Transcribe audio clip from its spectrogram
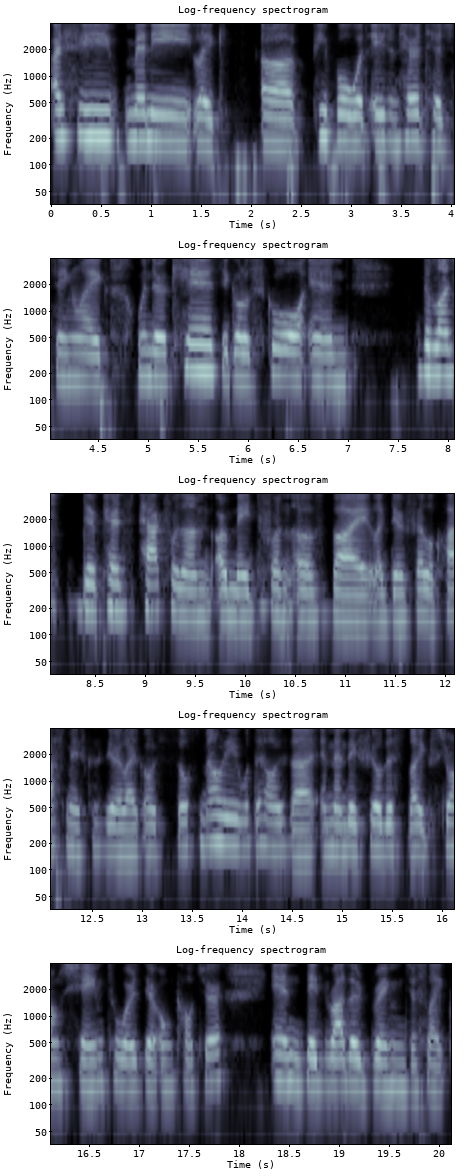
I see many like uh people with Asian heritage saying like when they're kids, they go to school and the lunch their parents pack for them are made fun of by like their fellow classmates because they're like, oh, it's so smelly. What the hell is that? And then they feel this like strong shame towards their own culture, and they'd rather bring just like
